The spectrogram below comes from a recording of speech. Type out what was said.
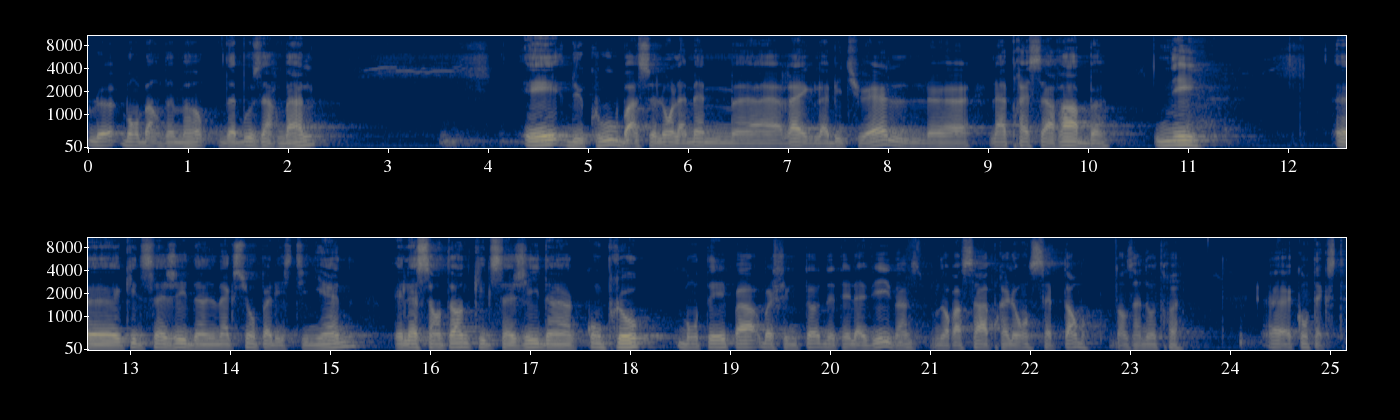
le bombardement d'Abu Zarbal. Et du coup, bah, selon la même euh, règle habituelle, la presse arabe nie euh, qu'il s'agit d'une action palestinienne et laisse entendre qu'il s'agit d'un complot monté par Washington et Tel Aviv. Hein. On aura ça après le 11 septembre dans un autre euh, contexte.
